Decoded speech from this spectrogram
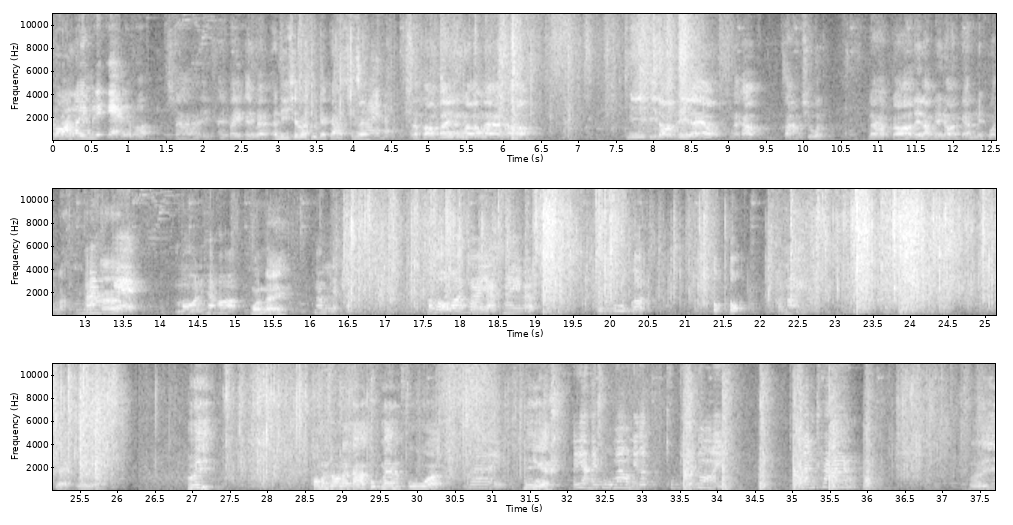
หมอนเรายังไม่ได้แกะเลยพ่อ ใช่ ใครไปใครมาอันนี้ใช่ป่ะสุญญากาศใช่ไหม ใช่ค่ะ อะต่อไปน้องๆมาก็ มีที่นอนให้แล้วนะครับสามชุดนะครับ ก็ได้หลับได้นอนกันไม่ปวดหลังนะอะครับแกะหมอนค่ะพ่อ หมอนไหนนั่นแหละค่ะ เขาบอกว่าถ้าอยากให้แบบฟูๆก็ตบตบๆเขาหน่อย แกะเลยเหรอเฮ้ย พอมันโดนอากาศปุ๊บแม่มันฟูอะ ใช่นี่ไง ถ้าอยากให้ฟูมากกว่านี้ก็ทุบๆหน่อยด้านข้างเฮ้ย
